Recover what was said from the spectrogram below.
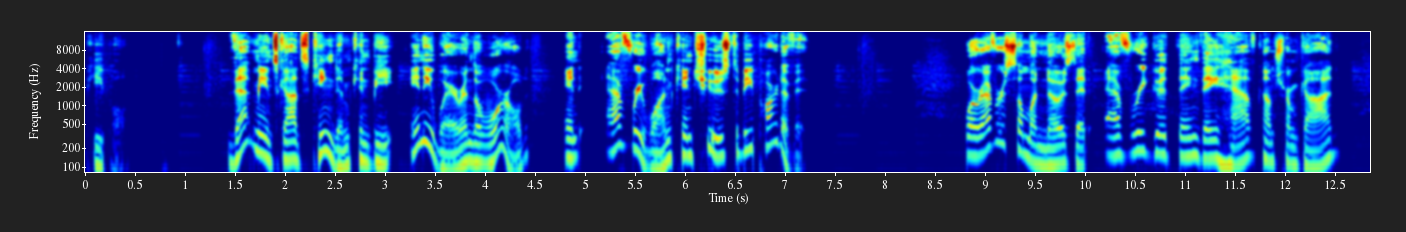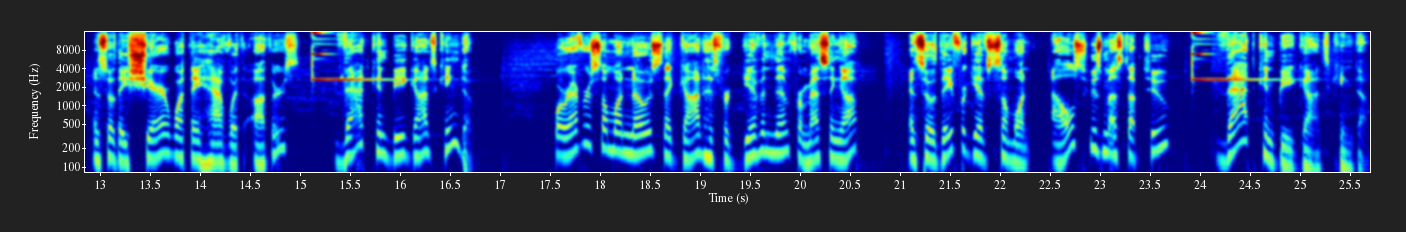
people. That means God's kingdom can be anywhere in the world and everyone can choose to be part of it. Wherever someone knows that every good thing they have comes from God, and so they share what they have with others, that can be God's kingdom. Wherever someone knows that God has forgiven them for messing up, and so they forgive someone else who's messed up too, that can be God's kingdom.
